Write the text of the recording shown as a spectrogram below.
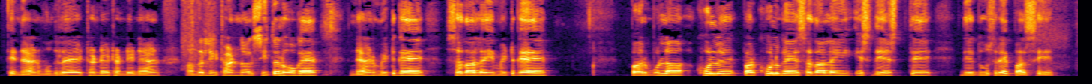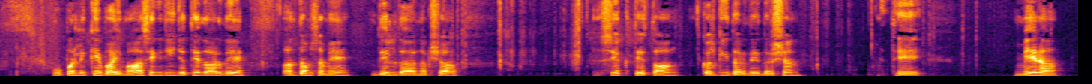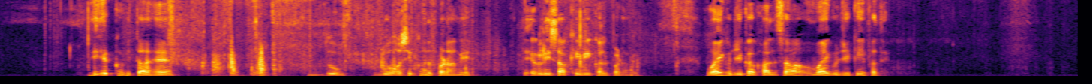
ਤੇ ਨੈਣ ਮੁੰਦ ਲਏ। ਠੰਡੇ ਠੰਡੇ ਨੈਣ, ਅੰਦਰਲੀ ਠੰਡ ਨਾਲ ਸੀਤਲ ਹੋ ਗਏ। ਨੈਣ ਮਿਟ ਗਏ, ਸਦਾ ਲਈ ਮਿਟ ਗਏ। ਪਰ ਬੁੱਲਾ ਖੁੱਲ, ਪਰ ਖੁੱਲ ਗਏ ਸਦਾ ਲਈ ਇਸ ਦੇਸ਼ ਤੇ ਦੇ ਦੂਸਰੇ ਪਾਸੇ। ਉੱਪਰ ਲਿਖੇ, ਭਾਈ ਮਹਾ ਸਿੰਘ ਜੀ, ਜਥੇਦਾਰ ਦੇ ਅੰਤਮ ਸਮੇਂ ਦਿਲ ਦਾ ਨਕਸ਼ਾ ਸਿੱਖ ਤੇ ਤਾਂਗ ਕਲਗੀਧਰ ਦੇ ਦਰਸ਼ਨ ਤੇ ਮੇਰਾ ਦੀ ਇੱਕ ਕਵਿਤਾ ਹੈ ਜੋ ਜੋ ਅਸੀਂ ਕੱਲ ਪੜਾਂਗੇ ਤੇ ਅਗਲੀ ਸਾਖੀ ਵੀ ਕੱਲ ਪੜਾਂਗੇ ਵਾਹਿਗੁਰੂ ਜੀ ਕਾ ਖਾਲਸਾ, ਵਾਹਿਗੁਰੂ ਜੀ ਕੀ ਫਤਿਹ।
